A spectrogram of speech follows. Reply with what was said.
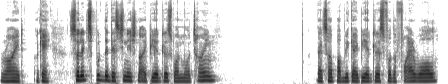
Right. Okay. So let's put the destination IP address one more time. That's our public IP address for the firewall.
